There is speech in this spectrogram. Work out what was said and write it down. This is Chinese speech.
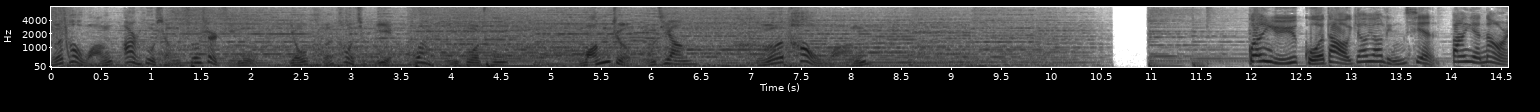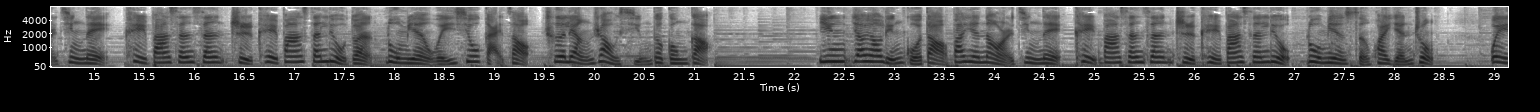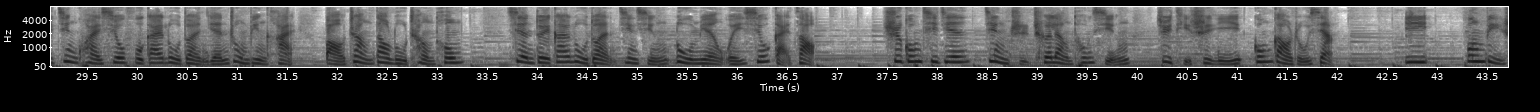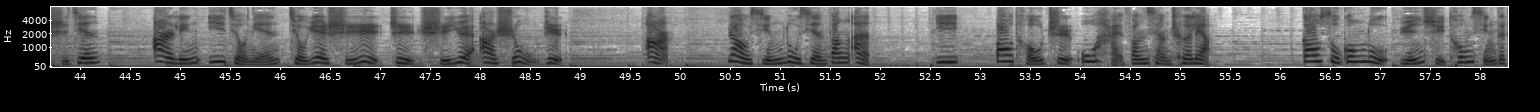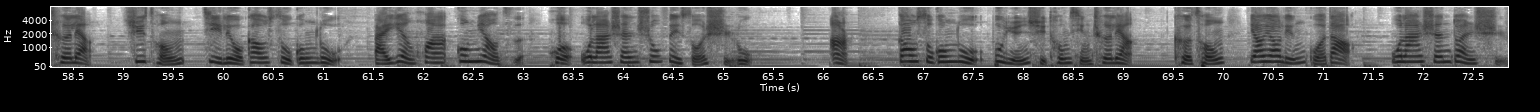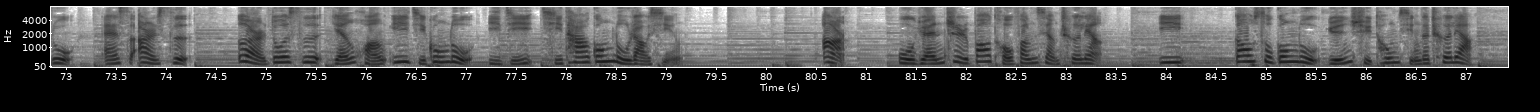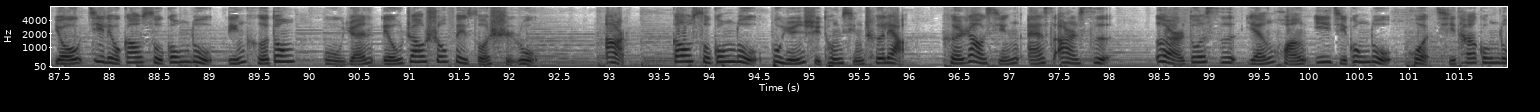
核桃王二后省说事儿节目由核桃酒业冠名播出，王者无疆，核桃王。关于国道幺幺零线巴彦淖尔境内 K 八三三至 K 八三六段路面维修改造车辆绕行的公告。因幺幺零国道巴彦淖尔境内 K 八三三至 K 八三六路面损坏严重，为尽快修复该路段严重病害，保障道路畅通，现对该路段进行路面维修改造。施工期间禁止车辆通行，具体事宜公告如下：一、封闭时间，二零一九年九月十日至十月二十五日；二、绕行路线方案：一、包头至乌海方向车辆，高速公路允许通行的车辆需从 G 六高速公路白燕花宫庙子或乌拉山收费所驶入；二、高速公路不允许通行车辆，可从幺幺零国道乌拉山段驶入 S 二四、鄂尔多斯沿黄一级公路以及其他公路绕行。二、五原至包头方向车辆，一、高速公路允许通行的车辆由 G 六高速公路临河东五原刘钊收费所驶入；二、高速公路不允许通行车辆。可绕行 S 二四、鄂尔多斯沿黄一级公路或其他公路。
